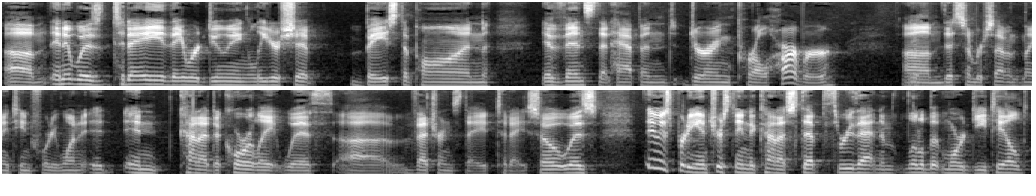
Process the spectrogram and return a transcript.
um, and it was today they were doing leadership based upon events that happened during Pearl Harbor, um, December seventh, nineteen forty one, it and kind of to correlate with uh, Veterans Day today. So it was it was pretty interesting to kind of step through that in a little bit more detailed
